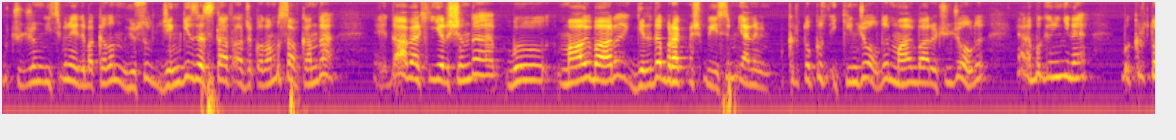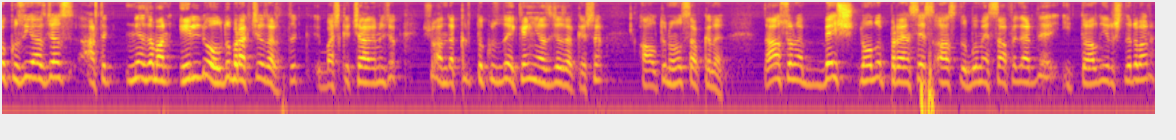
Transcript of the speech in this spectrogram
bu çocuğun ismi neydi bakalım Yusuf Cengiz'e start alacak olan bu safkanda e, daha belki yarışında bu Mavi Bağır'ı geride bırakmış bir isim. Yani 49 ikinci oldu. Mavi Bağır üçüncü oldu. Yani bugün yine bu 49'u yazacağız. Artık ne zaman 50 oldu bırakacağız artık. Başka çaremiz yok. Şu anda 49'dayken yazacağız arkadaşlar. Altınoğlu safkanı. Daha sonra 5 nolu Prenses Aslı bu mesafelerde iddialı yarışları var.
